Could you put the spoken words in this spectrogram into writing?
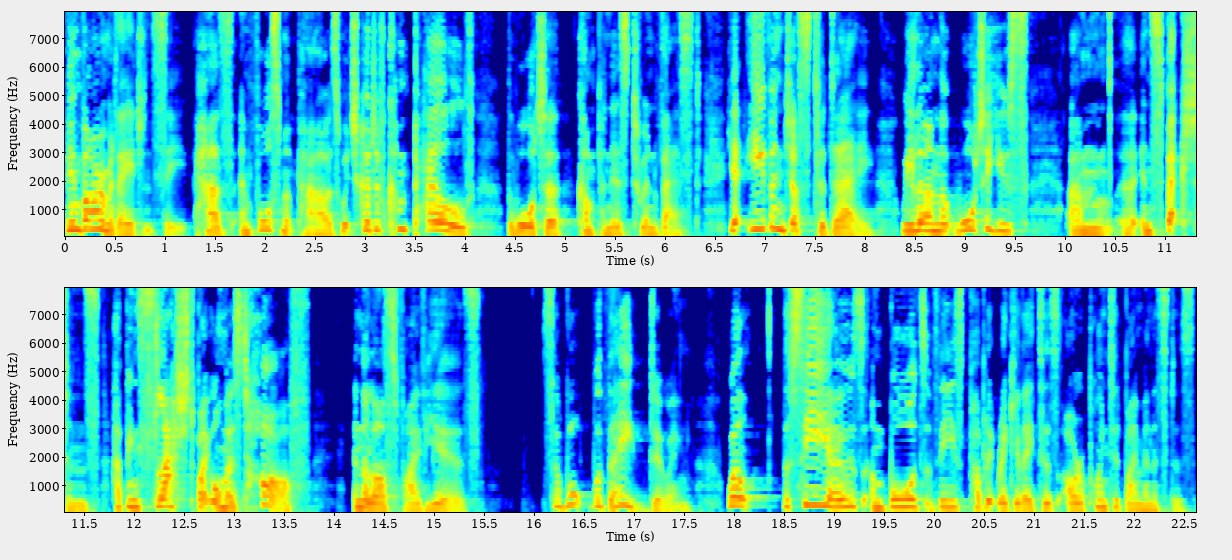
The Environment Agency has enforcement powers which could have compelled the water companies to invest. Yet, even just today, we learn that water use um, uh, inspections have been slashed by almost half in the last five years. So, what were they doing? Well, the CEOs and boards of these public regulators are appointed by ministers.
